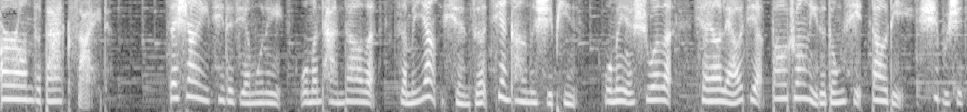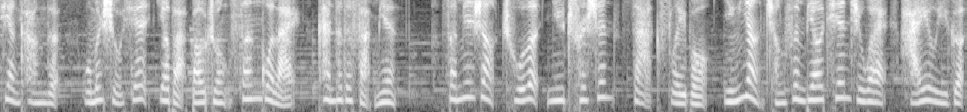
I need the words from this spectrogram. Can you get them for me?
are on the backside. 在上一期的节目里，我们谈到了怎么样选择健康的食品。 我们也说了，想要了解包装里的东西到底是不是健康的，我们首先要把包装翻过来看它的反面。反面上除了 nutrition facts label 营养成分标签之外，还有一个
